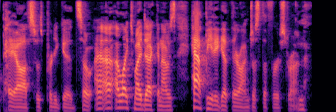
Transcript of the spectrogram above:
payoffs was pretty good. So I, I liked my deck, and I was happy to get there on just the first run.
